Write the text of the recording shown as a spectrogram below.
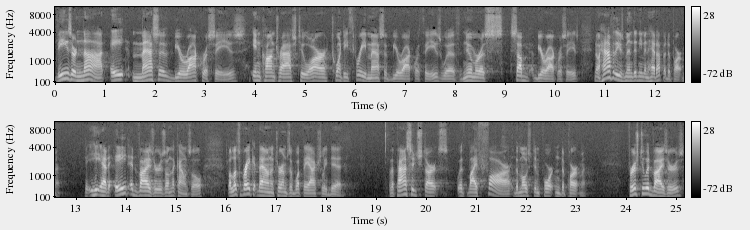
These are not eight massive bureaucracies in contrast to our 23 massive bureaucracies with numerous sub bureaucracies. No, half of these men didn't even head up a department. He had eight advisors on the council, but let's break it down in terms of what they actually did. The passage starts with by far the most important department. First two advisors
